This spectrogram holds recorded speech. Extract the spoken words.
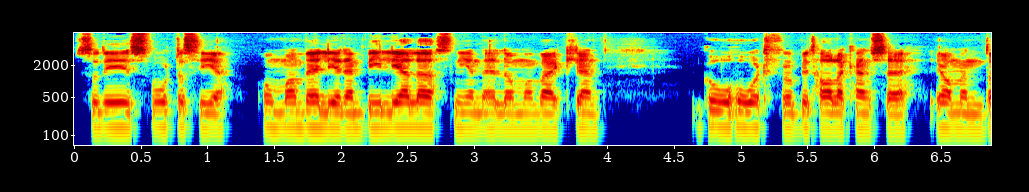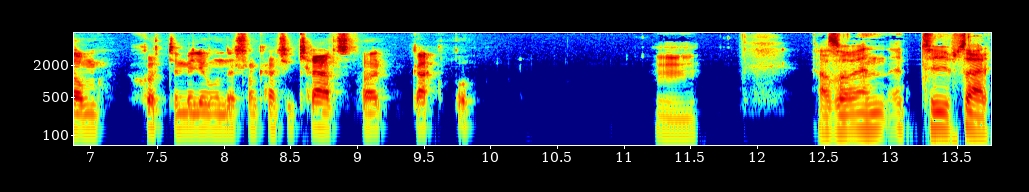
Så det är svårt att se om man väljer den billiga lösningen eller om man verkligen går hårt för att betala kanske, ja men de 70 miljoner som kanske krävs för Gakpo. Mm. Alltså en, en typ så här,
